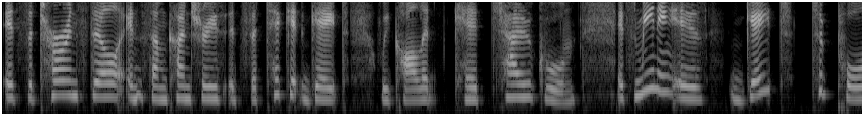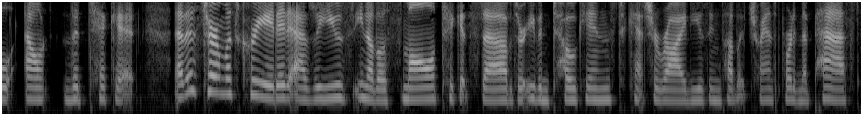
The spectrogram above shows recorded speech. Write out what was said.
it's the turnstile in some countries. It's the ticket gate. We call it 개찰구. Its meaning is gate to pull out the ticket. Now, this term was created as we used, you know, those small ticket stubs or even tokens to catch a ride using public transport in the past.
